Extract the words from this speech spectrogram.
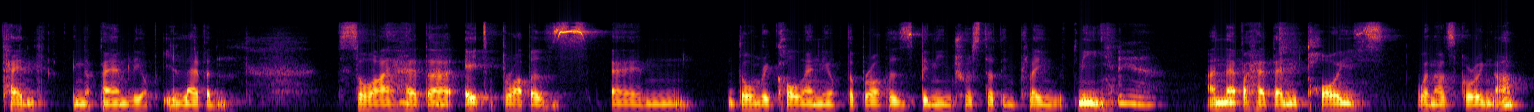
tenth in the family of eleven. So I had uh, eight brothers, and don't recall any of the brothers being interested in playing with me. Yeah. I never had any toys when I was growing up.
